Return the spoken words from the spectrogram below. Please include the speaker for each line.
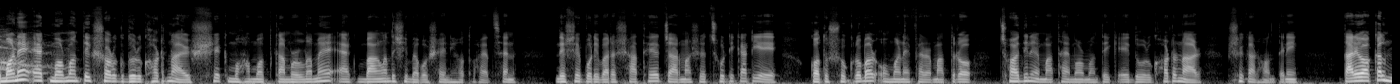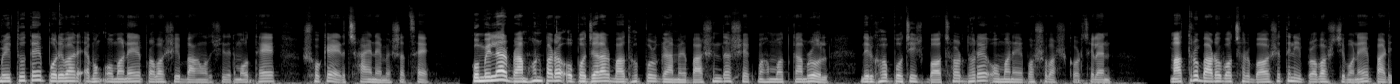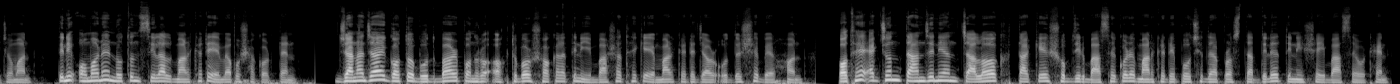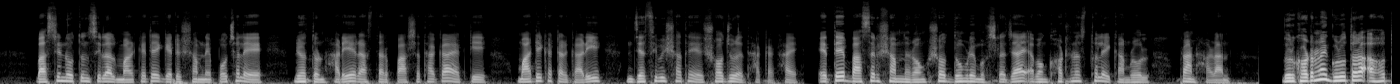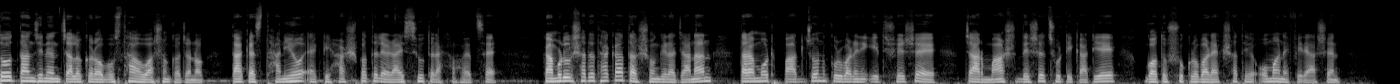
Speaker 1: ওমানে এক মর্মান্তিক সড়ক দুর্ঘটনায় শেখ মোহাম্মদ কামরুল নামে এক বাংলাদেশি ব্যবসায়ী নিহত হয়েছেন। দেশে পরিবারের সাথে চার মাসের ছুটি কাটিয়ে গত শুক্রবার ওমানে ফেরার মাত্র ছয় দিনের মাথায় মর্মান্তিক এই দুর্ঘটনার শিকার হন তিনি। তারই অকাল মৃত্যুতে পরিবার এবং ওমানের প্রবাসী বাংলাদেশিদের মধ্যে শোকের ছায়া নেমে এসেছে। কুমিল্লার ব্রাহ্মণপাড়া উপজেলার মাধবপুর গ্রামের বাসিন্দা শেখ মোহাম্মদ কামরুল দীর্ঘ পঁচিশ বছর ধরে ওমানে বসবাস করছিলেন। মাত্র বারো বছর বয়সে তিনি প্রবাস জীবনে পাড়ি জমান। তিনি ওমানের নতুন সিলাল মার্কেটে ব্যবসা করতেন। জানা যায়, গত বুধবার পনেরো অক্টোবর সকালে তিনি বাসা থেকে মার্কেটে যাওয়ার উদ্দেশ্যে বের হন। পথে একজন তানজেনিয়ান চালক তাকে সবজির বাসে করে মার্কেটে পৌঁছে দেওয়ার প্রস্তাব দিলে তিনি সেই বাসে ওঠেন। বাসটি নতুন সিলাল মার্কেটে গেটের সামনে পৌঁছালে নিয়ন্ত্রণ হারিয়ে রাস্তার পাশে থাকা একটি মাটি কাটার গাড়ি জেসিবির সাথে সজোরে ধাক্কা খায়। এতে বাসের সামনের অংশ দুমড়ে মুচড়ে যায় এবং ঘটনাস্থলেই কামরুল প্রাণ হারান। দুর্ঘটনায় গুরুতর আহত তানজিনিয়ান চালকের অবস্থাও আশঙ্কাজনক। তাকে স্থানীয় একটি হাসপাতালে রাইসিউতে রাখা হয়েছে। কামরুলের সাথে থাকা তার সঙ্গীরা জানান, তারা মোট পাঁচজন কোরবানির ঈদ শেষে চার মাস দেশে ছুটি কাটিয়ে গত শুক্রবার একসাথে ওমানে ফিরে আসেন।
